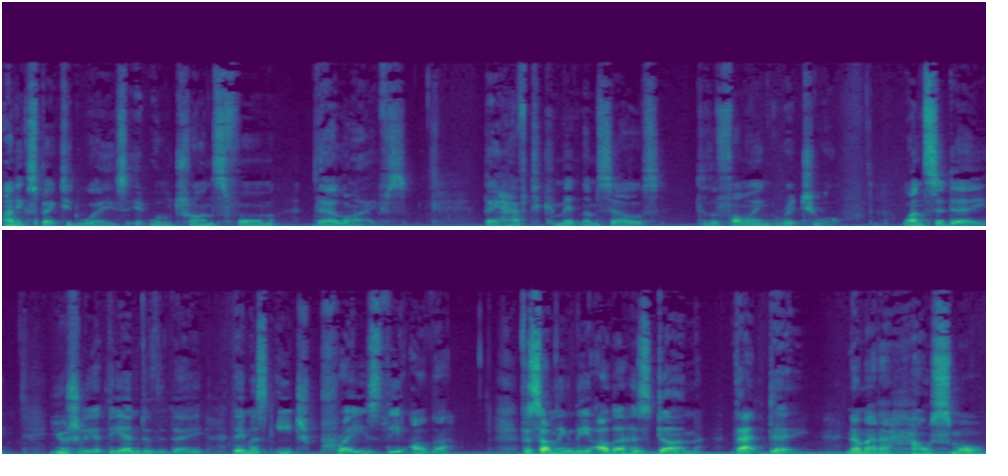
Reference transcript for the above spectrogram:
unexpected ways, it will transform their lives. They have to commit themselves to the following ritual. Once a day, usually at the end of the day, they must each praise the other for something the other has done that day, no matter how small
